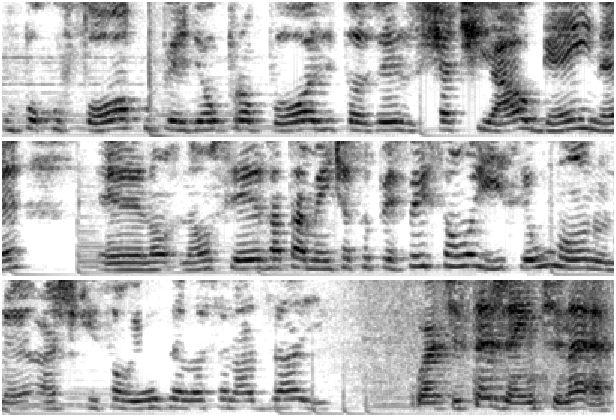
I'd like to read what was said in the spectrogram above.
um pouco o foco, perder o propósito, às vezes chatear alguém, né? É, não, não ser exatamente essa perfeição aí, ser humano, né? Acho que são erros relacionados a isso. O artista é gente, né?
